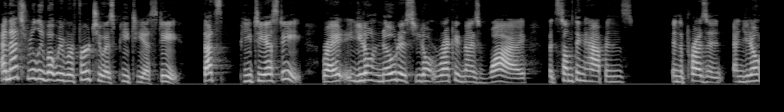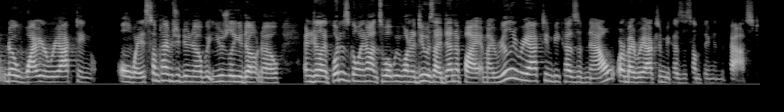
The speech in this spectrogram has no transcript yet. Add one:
And that's really what we refer to as PTSD. That's PTSD, right? You don't notice, you don't recognize why, but something happens in the present and you don't know why you're reacting always. Sometimes you do know, but usually you don't know. And you're like, what is going on? So what we want to do is identify, am I really reacting because of now or am I reacting because of something in the past?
